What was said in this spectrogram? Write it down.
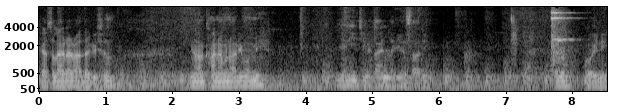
कैसा लग रहा है राधा कृष्ण यहाँ खाना बना रही मम्मी? ये नीचे की टाइल लगी है सारी। चलो, कोई नहीं।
